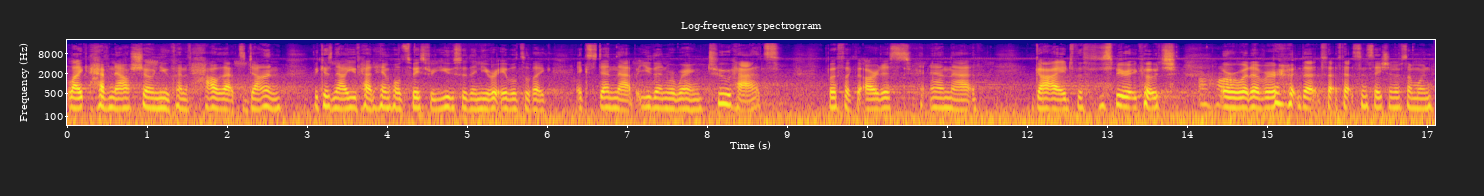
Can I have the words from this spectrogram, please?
like, have now shown you kind of how that's done because now you've had him hold space for you. So then you were able to, like, extend that. But you then were wearing two hats, both like the artist and that guide, the spirit coach, uh-huh. or whatever, that, that, that sensation of someone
